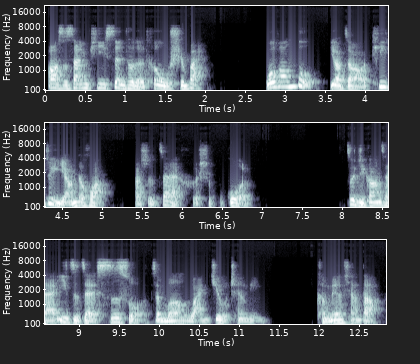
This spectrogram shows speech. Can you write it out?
二十三批渗透的特务失败，国防部要造替罪羊的话，他是再合适不过了。自己刚才一直在思索怎么挽救陈林，可没有想到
